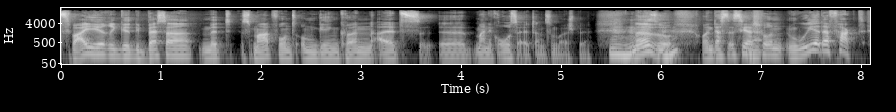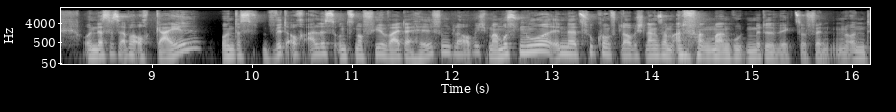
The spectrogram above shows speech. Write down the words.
Zweijährige, die besser mit Smartphones umgehen können als äh, meine Großeltern zum Beispiel. Ne, so. Und das ist ja, schon ein weirder Fakt. Und das ist aber auch geil. Und das wird auch alles uns noch viel weiter helfen, glaube ich. Man muss nur in der Zukunft, glaube ich, langsam anfangen, mal einen guten Mittelweg zu finden. Und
